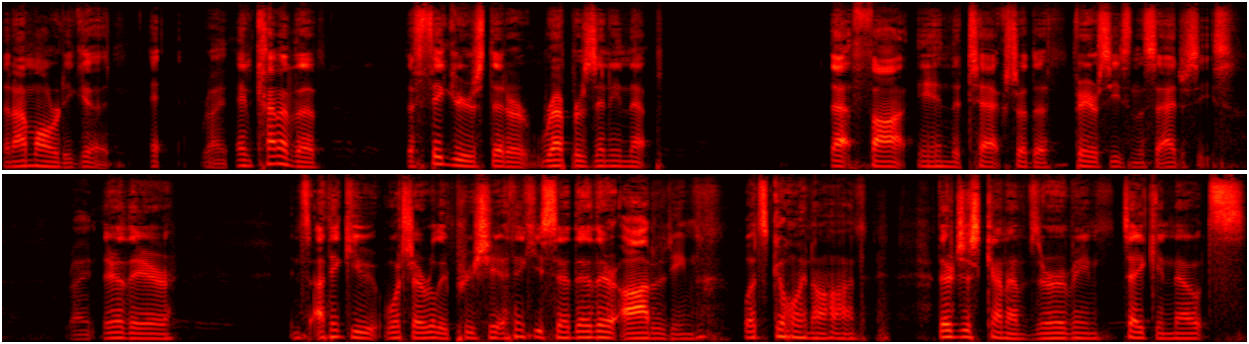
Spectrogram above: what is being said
that I'm already good. Right. and kind of the the figures that are representing that that thought in the text are the Pharisees and the Sadducees. Right. They're there. And I think you, which I really appreciate. I think you said they're there auditing what's going on. They're just kind of observing, taking notes,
